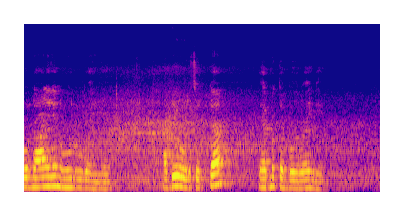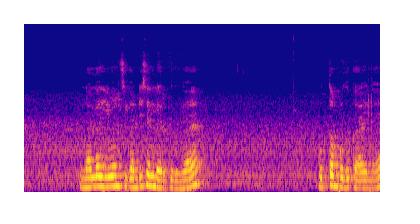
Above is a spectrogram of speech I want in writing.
ஒரு நாணயம் நூறுரூபாய்ங்க அப்படியே ஒரு செட்டாக இரநூத்தம்பது ரூபாய்ங்க. நல்ல யூஎன்சி கண்டிஷனில் இருக்குதுங்க. புத்தம்புது காயின்னு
